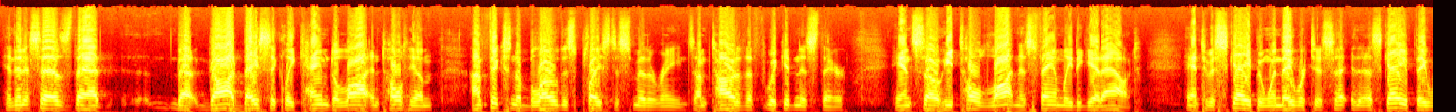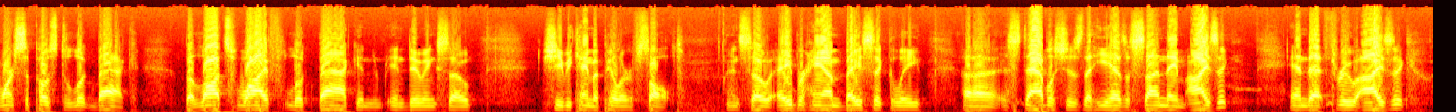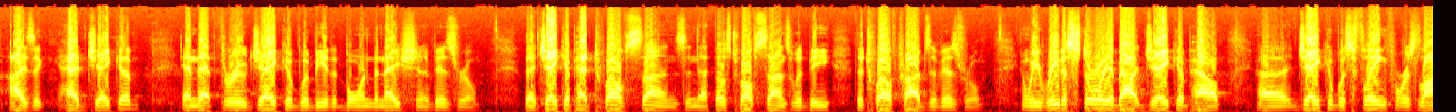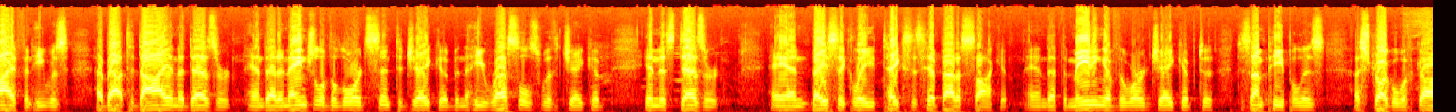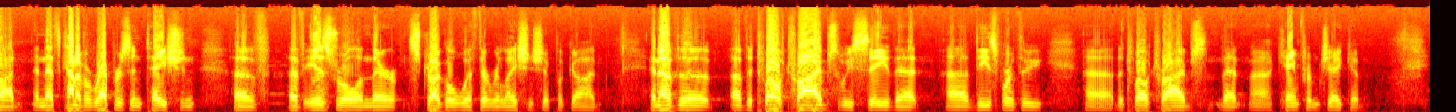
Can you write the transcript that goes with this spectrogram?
And then it says that, that God basically came to Lot and told him, I'm fixing to blow this place to smithereens. I'm tired of the wickedness there. And so he told Lot and his family to get out and to escape. And when they were to escape, they weren't supposed to look back. But Lot's wife looked back, and in doing so, she became a pillar of salt. And so Abraham basically uh, establishes that he has a son named Isaac, and that through Isaac, Isaac had Jacob, and that through Jacob would be born the nation of Israel that Jacob had 12 sons and that those 12 sons would be the 12 tribes of Israel. And we read a story about Jacob, how uh, Jacob was fleeing for his life and he was about to die in the desert, and that an angel of the Lord sent to Jacob, and that he wrestles with Jacob in this desert and basically takes his hip out of socket. And that the meaning of the word Jacob to, to some people is a struggle with God. And that's kind of a representation of, of Israel and their struggle with their relationship with God. And of the, of the 12 tribes, we see that uh, these were the, uh, the 12 tribes that uh, came from Jacob.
